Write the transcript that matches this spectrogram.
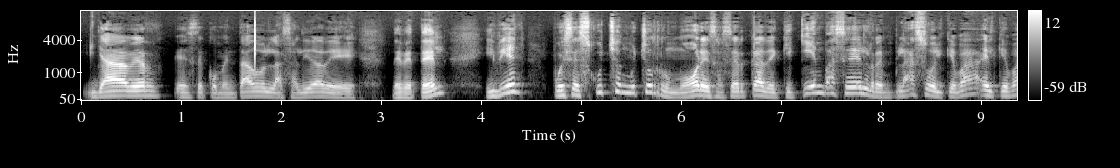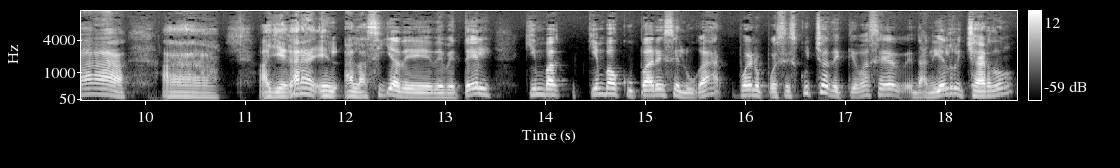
ya haber este, comentado la salida de, de Betel. Y bien, pues se escuchan muchos rumores acerca de que quién va a ser el reemplazo, el que va, el que va a, llegar a, a, la silla de, de Betel, ¿quién va, quién va a ocupar ese lugar. Bueno, pues se escucha de que va a ser Daniel Richardo,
